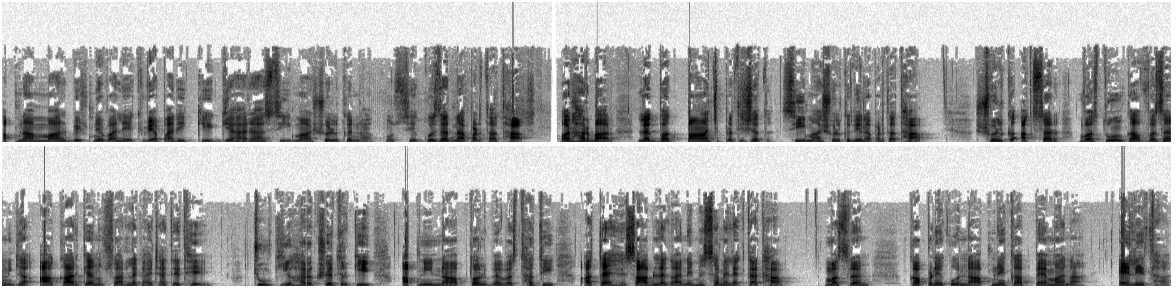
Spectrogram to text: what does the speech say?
अपना माल बेचने वाले एक व्यापारी की 11 सीमा शुल्क नाकों से गुजरना पड़ता था और हर बार लगभग पाँच प्रतिशत सीमा शुल्क देना पड़ता था। शुल्क अक्सर वस्तुओं का वज़न या आकार के अनुसार लगाए जाते थे। चूँकि हर क्षेत्र की अपनी नापतौल व्यवस्था थी, अतः हिसाब लगाने में समय लगता था। मसलन कपड़े को नापने का पैमाना एले था,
